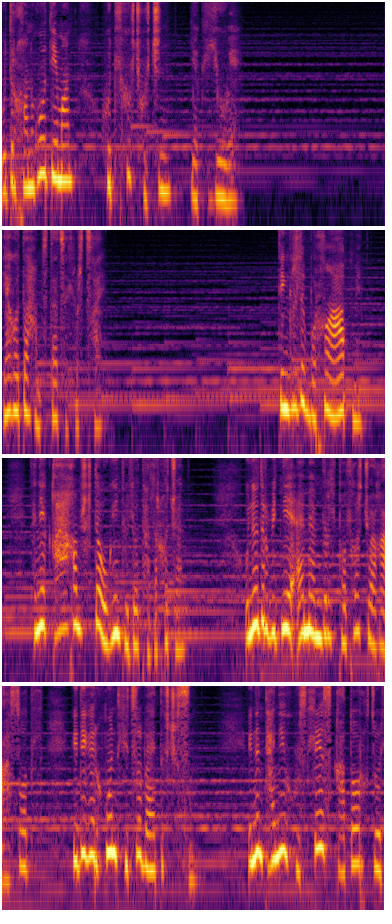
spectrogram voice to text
өдөр хоногуудын маань хөдөлгөгч хүч нь яг юу вэ? Яг одоо хамтдаа залбирцгаая. Тэнгэрлэг бурхан аав минь таны гайхамшигтай үгийн төлөө талархаж байна. Өнөөдөр бидний амь амьдрал тулгарч байгаа асуудал хэдийгээр хүнд хэцүү байдаг ч гэсэн энэ нь таны хүслээс гадуурх зүйл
